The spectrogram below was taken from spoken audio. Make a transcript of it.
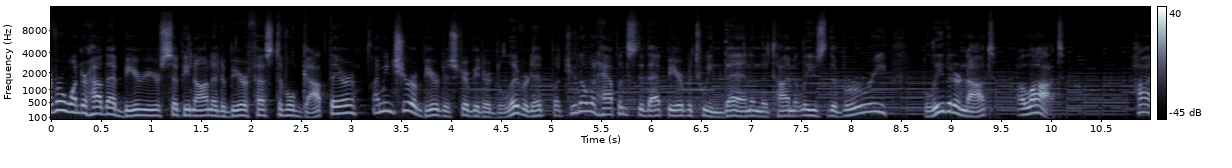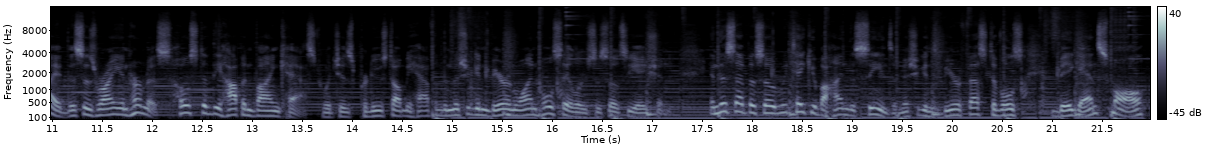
Ever wonder how that beer you're sipping on at a beer festival got there? I mean, sure, a beer distributor delivered it, but you know what happens to that beer between then and the time it leaves the brewery? Believe it or not, a lot. Hi, this is Ryan Hermes, host of the Hop and Vine Cast, which is produced on behalf of the Michigan Beer and Wine Wholesalers Association. In this episode, we take you behind the scenes of Michigan's beer festivals, big and small,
